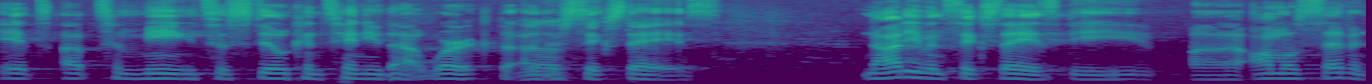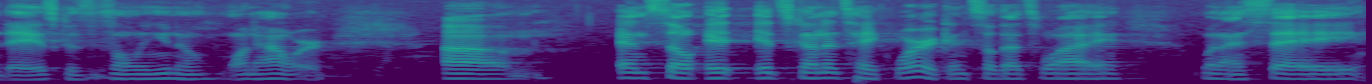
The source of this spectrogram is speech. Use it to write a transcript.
it's up to me to still continue that work the other six days. Not even six days, the uh, almost seven days, because it's only, you know, one hour. Um, and so it, it's going to take work. And so that's why when I say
